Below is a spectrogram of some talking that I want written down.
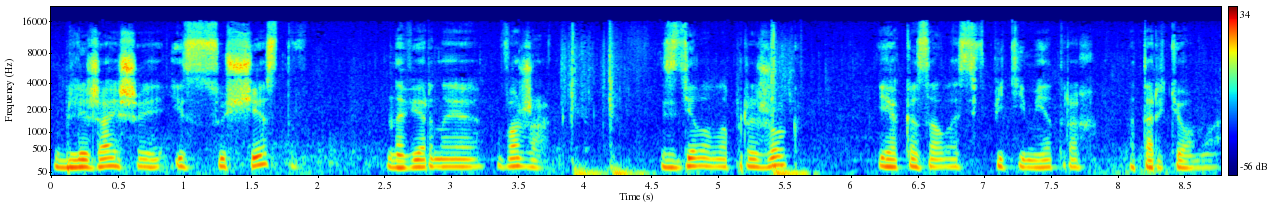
Ближайшее из существ, наверное, вожак, сделала прыжок и оказалась в пяти метрах от Артема.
